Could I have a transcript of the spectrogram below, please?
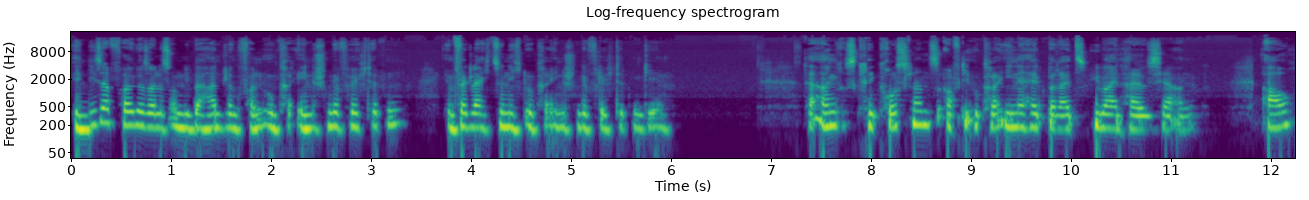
In dieser Folge soll es um die Behandlung von ukrainischen Geflüchteten im Vergleich zu nicht-ukrainischen Geflüchteten gehen. Der Angriffskrieg Russlands auf die Ukraine hält bereits über ein halbes Jahr an. Auch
